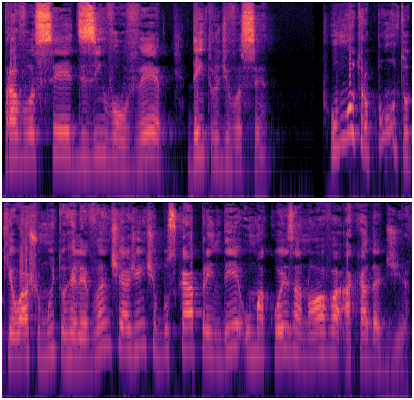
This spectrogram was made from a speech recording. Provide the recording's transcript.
para você desenvolver dentro de você. Um outro ponto que eu acho muito relevante é a gente buscar aprender uma coisa nova a cada dia.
